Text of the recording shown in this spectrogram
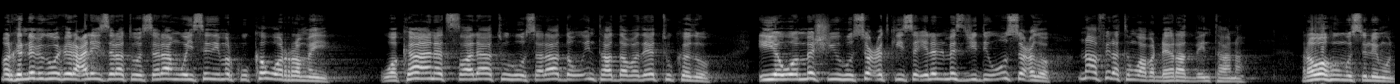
Marka nebigu wuxuu yidhi calayhi salaatu wasalaam weysadii markuu ka warramay wa kaanat salaatuhu salaadda uu intaa dabadeed tukado iyo wa mashyuhu socodkiisa ila lmasjidi uu u socdo naafilatan waaba dheeraadba intaana rawaahu muslimun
